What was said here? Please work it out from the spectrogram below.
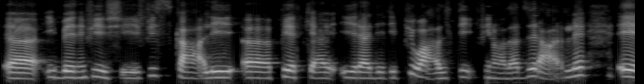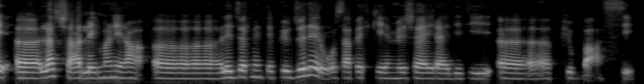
ehm, i benefici fiscali, ehm, per chi ha i redditi più alti fino ad azzerarle e, ehm, lasciarle in maniera, ehm, leggermente più generosa per chi invece ha i redditi, ehm, più bassi.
